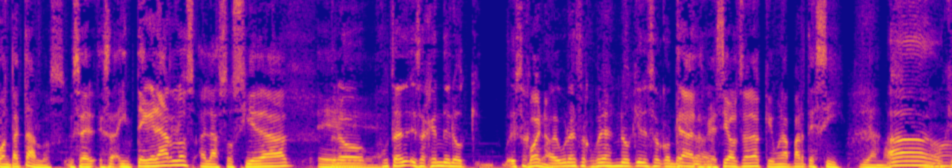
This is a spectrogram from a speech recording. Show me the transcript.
Contactarlos, o sea, integrarlos a la sociedad. eh, Pero justamente esa gente no. Esas, Bueno. algunas de esas comunidades no quieren ser Claro, contactadas. lo que decía Bolsonaro es que una parte sí, digamos. Ah, ¿no? ok,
